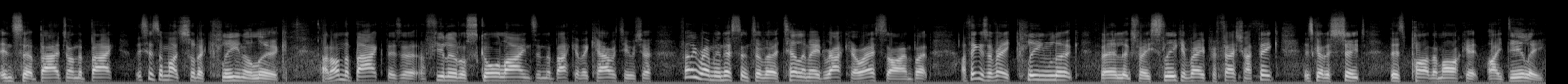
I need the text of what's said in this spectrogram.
insert badge on the back. This is a much sort of cleaner look. And on the back, there's a, a few little score lines in the back of the cavity, which are fairly reminiscent of a TaylorMade RAC OS iron, but I think it's a very clean look, very, looks very sleek and very professional. I think it's going to suit this part of the market ideally.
